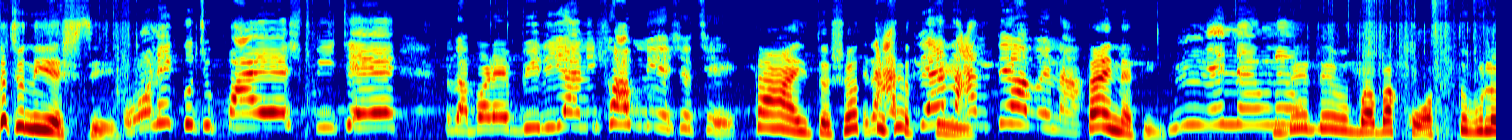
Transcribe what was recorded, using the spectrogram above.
কিছু নিয়ে এসছে। অনেক কিছু পায়েস পিঠে তারপরে বিরিয়ানি সব নিয়ে এসেছে। তাই তো সত্যি সত্যি। আনতে হবে না। তাই নাকি। দে দে বাবা কতগুলো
